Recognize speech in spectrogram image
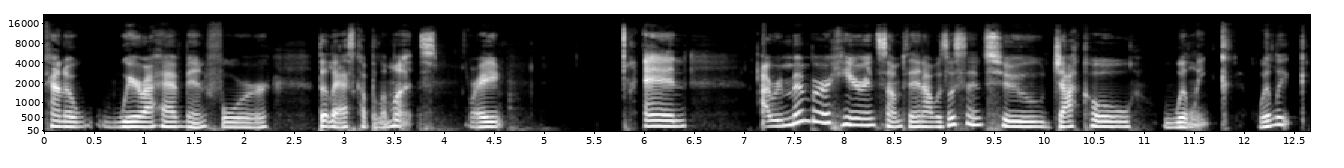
kind of where I have been for the last couple of months, right? And I remember hearing something. I was listening to Jocko Willink. Willink?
